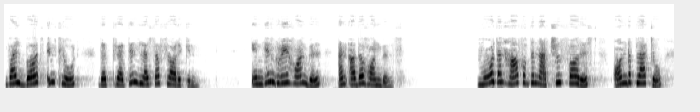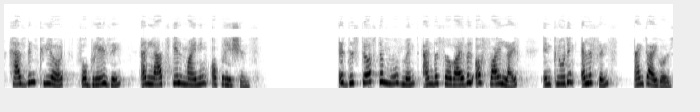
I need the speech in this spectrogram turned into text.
while birds include the threatened lesser florican, Indian grey hornbill and other hornbills. More than half of the natural forest on the plateau has been cleared for grazing and large-scale mining operations. It disturbs the movement and the survival of wildlife including elephants and tigers.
